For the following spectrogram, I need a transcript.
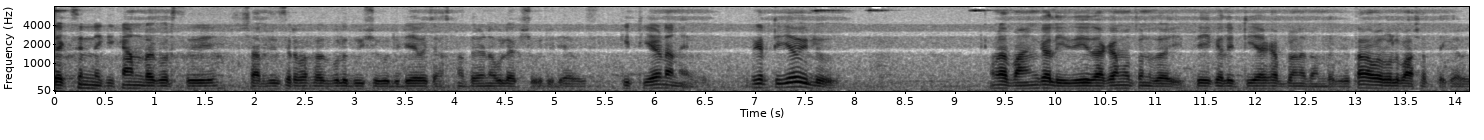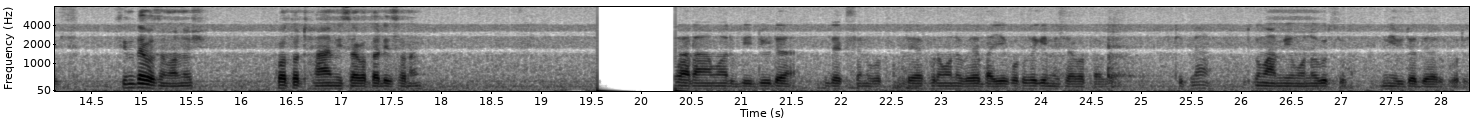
দেখছেন নাকি? কামড়া করছে। সার্ভিসের বাসাত বলে দুইশো কোটি টিয়া হয়েছে আসনাতে না বলে একশো কোটি দেওয়া হয়েছে। কি টিয়াটা নেই? এটা টিয়া হইল। আমরা বাঙালি, যে জায়গা মতন যাই, তে খালি টিয়া খাবলানে দাম দেবে তা আবার বলে বাসার থেকে হয়েছে। চিন্তা করছে মানুষ, কত ঠা মিশা কথা দিছ না? যারা আমার ভিডিওটা দেখছেন প্রথম দেওয়ার পরে মনে করে, ভাইয়ে কত থেকে মিশা কথা ঠিক না? এরকম আমিও মনে করছি নিউজটা দেওয়ার পরে।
